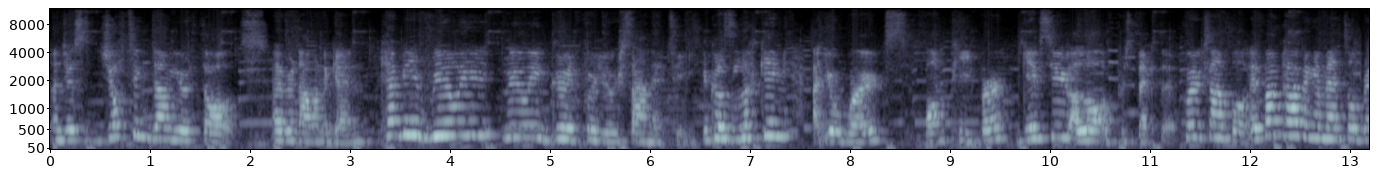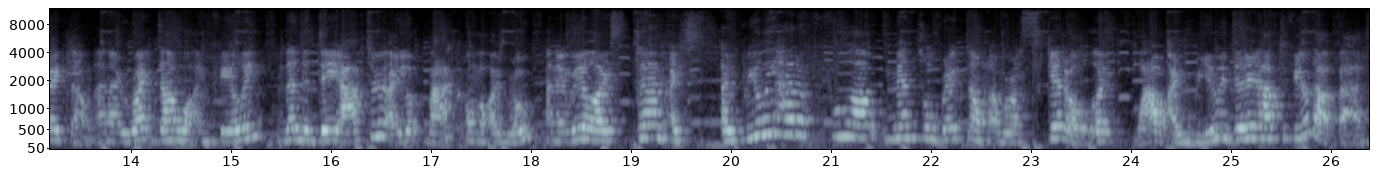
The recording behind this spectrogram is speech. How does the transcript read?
and just jotting down your thoughts every now and again can be really, really good for your sanity. Because looking at your words on paper gives you a lot of perspective. For example, if I'm having a mental breakdown and I write down what I'm feeling, then the day after I look back on what I wrote and I realize, damn, I I really had a full-out mental breakdown over a Skittle. Like, wow, I really didn't have to feel that bad.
